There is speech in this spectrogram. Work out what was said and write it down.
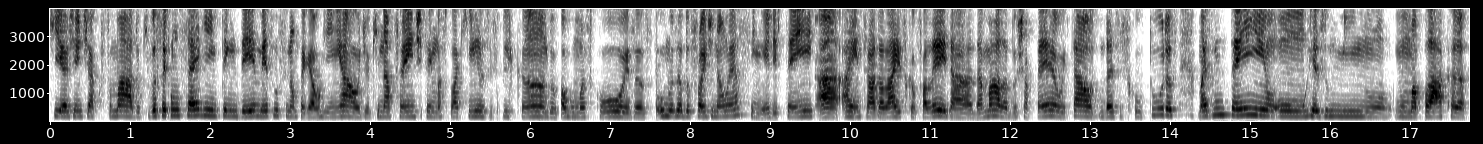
que a gente é acostumado, que você consegue entender mesmo se não pegar o guia em áudio, que na frente tem umas plaquinhas explicando algumas coisas. O Museu do Freud não é assim. Ele tem a, a entrada lá, isso que eu falei, da, da mala, do chapéu e tal, das esculturas, mas não tem um resuminho, uma placa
